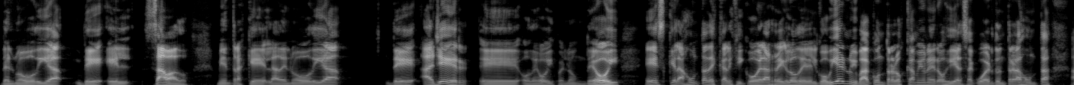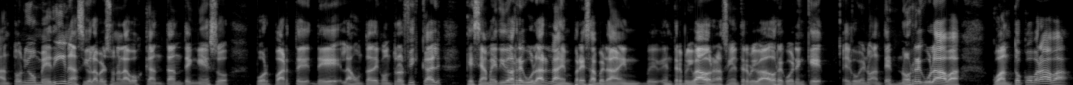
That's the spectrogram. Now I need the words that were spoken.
del nuevo día del sábado. Mientras que la del nuevo día de ayer, eh, o de hoy, perdón, de hoy, es que la Junta descalificó el arreglo del gobierno y va contra los camioneros y ese acuerdo entre la Junta, Antonio Medina ha sido la persona, la voz cantante en eso por parte de la Junta de Control Fiscal que se ha metido a regular las empresas, ¿verdad? entre privados, relación entre privados. Recuerden que el gobierno antes no regulaba cuánto cobraba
